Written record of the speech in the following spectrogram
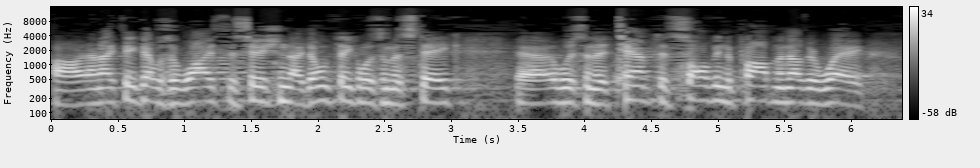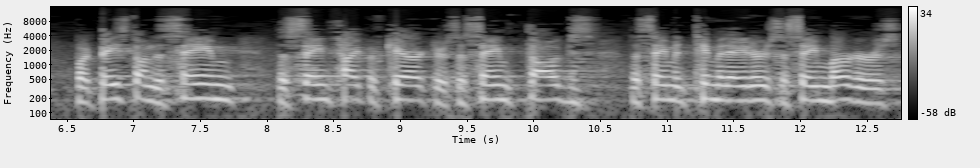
Uh, and I think that was a wise decision. I don't think it was a mistake. Uh, it was an attempt at solving the problem another way. But based on the same, the same type of characters, the same thugs, the same intimidators, the same murderers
